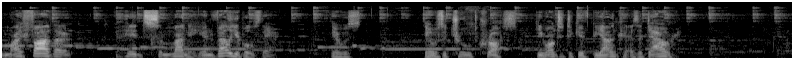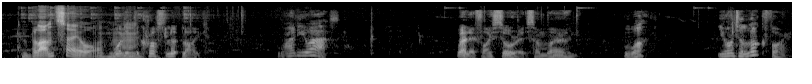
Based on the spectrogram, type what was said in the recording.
My father hid some money and valuables there. There was there was a jeweled cross he wanted to give Bianca as a dowry. Blance, jo. What did Hmm. the cross look like? Why do you ask? Well, if I saw it somewhere. and- What? You want to look for it?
